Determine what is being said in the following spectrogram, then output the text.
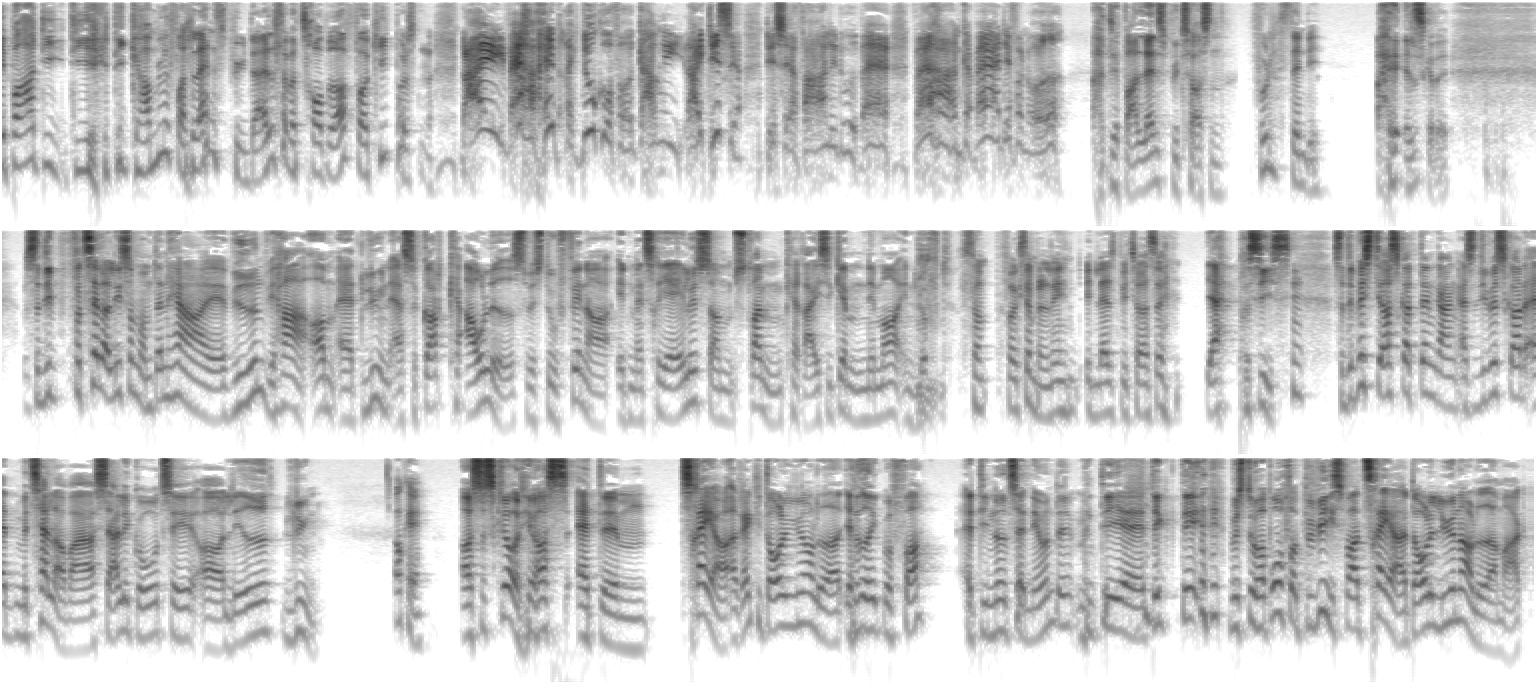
det er bare de, de, de gamle fra landsbyen, der alle sammen er troppet op for at kigge på det sådan. Nej, hvad har Henrik nu gået fået gang i? Nej, det ser, det ser farligt ud. Hvad, hvad har han? Hvad er det for noget? Ah, det er bare landsbytossen. Fuldstændig. Ej, jeg elsker det. Så de fortæller ligesom om den her øh, viden, vi har om, at lyn altså godt kan afledes, hvis du finder et materiale, som strømmen kan rejse igennem nemmere end luft. Som for eksempel en, en landsbytosse. Ja, præcis. Så det vidste de også godt dengang. Altså, de vidste godt, at metaller var særlig gode til at lede lyn. Okay. Og så skriver de også, at øhm, træer er rigtig dårlige lynafledere. Jeg ved ikke hvorfor, at de er nødt til at nævne det, men det, er, det, det, hvis du har brug for et bevis for, at træer er dårlige lynafledere, Mark,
